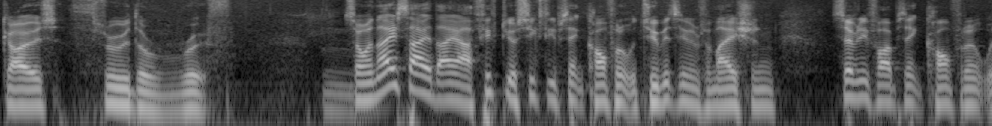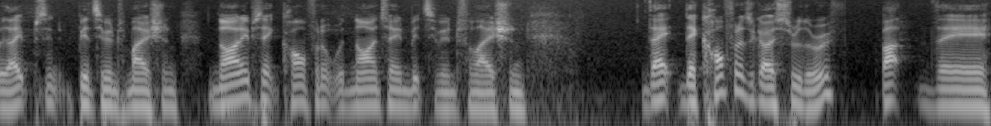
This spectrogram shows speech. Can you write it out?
goes through the roof. Hmm. So when they say they are 50 or 60% confident with two bits of information, 75% confident with eight percent bits of information, 90% confident with 19 bits of information, they, their confidence goes through the roof, but their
